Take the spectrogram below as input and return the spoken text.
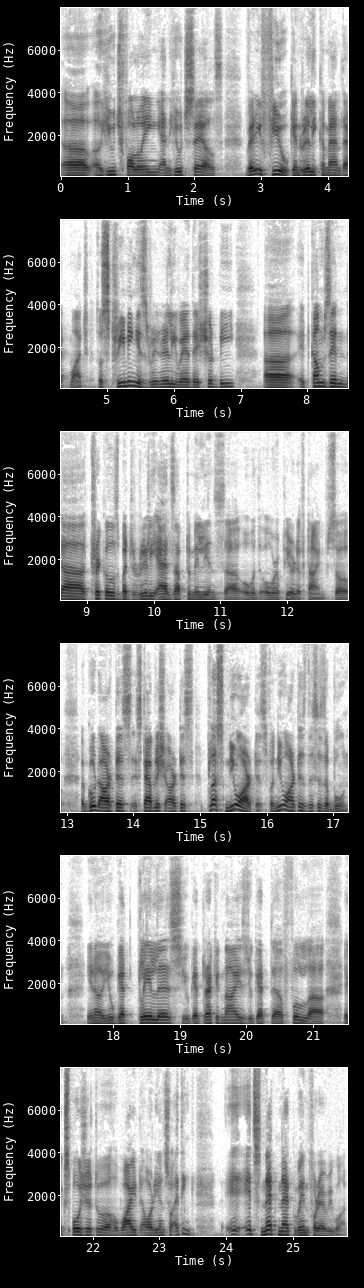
uh, a huge following and huge sales. Very few can really command that much. So streaming is re- really where they should be. Uh, it comes in uh, trickles, but it really adds up to millions uh, over the, over a period of time. So a good artist, established artist, plus new artists. For new artists, this is a boon. You know, you get playlists, you get recognized, you get uh, full uh, exposure to a wide audience. So I think it's net net win for everyone.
